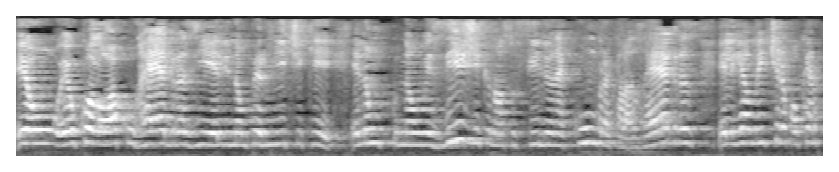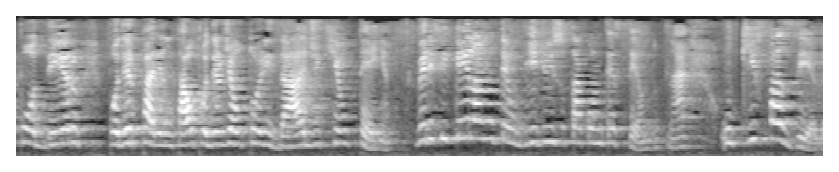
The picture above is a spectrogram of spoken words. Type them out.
eu, eu coloco regras e ele não permite que, ele não, não exige que o nosso filho né, cumpra aquelas regras, ele realmente tira qualquer poder, poder parental, poder de autoridade que eu tenha. Verifiquei lá no teu vídeo isso está acontecendo, né? O que fazer?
